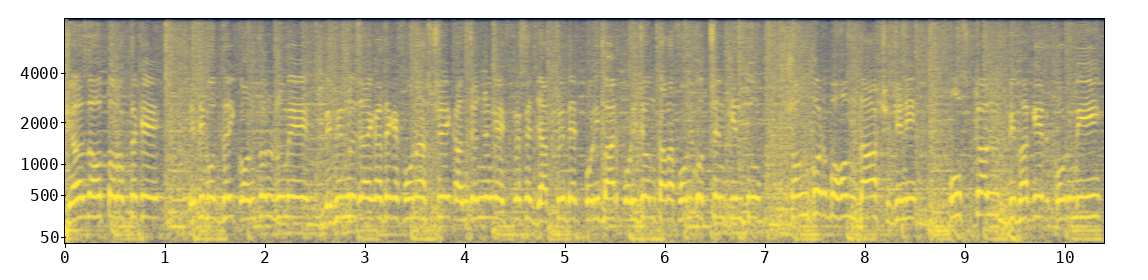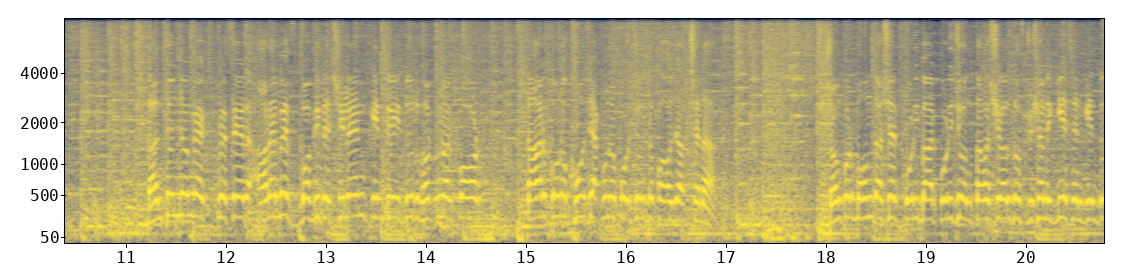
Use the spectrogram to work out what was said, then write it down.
শিয়ালদহ তরফ থেকে ইতিমধ্যেই কন্ট্রোল রুমে বিভিন্ন জায়গা থেকে ফোন আসছে। কাঞ্চনজঙ্ঘা এক্সপ্রেসের যাত্রীদের পরিবার, পরিজন তারা ফোন করছেন, কিন্তু শঙ্কর মোহন দাস, যিনি পোস্টাল বিভাগের কর্মী কাঞ্চনজঙ্ঘা এক্সপ্রেসের আরএমএস বগিতে ছিলেন কিন্তু এই দুর্ঘটনার পর তার কোনো খোঁজ এখনও পর্যন্ত পাওয়া যাচ্ছে না। শঙ্কর মোহন দাসের পরিবার পরিজন তারা শিয়ালদহ স্টেশনে গিয়েছেন কিন্তু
